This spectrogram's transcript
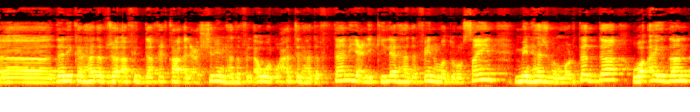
آه ذلك الهدف جاء في الدقيقة العشرين الهدف الأول وحتى الهدف الثاني. يعني كلا الهدفين مدروسين من هجمة مرتدة وأيضا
